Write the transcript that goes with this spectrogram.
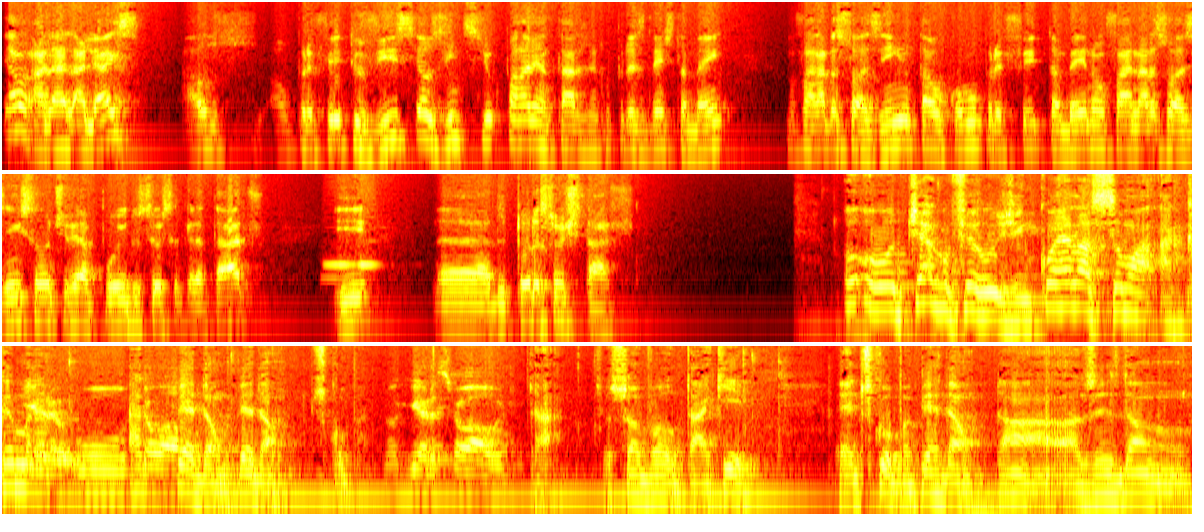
E, aliás, aos, ao prefeito e o vice e aos 25 parlamentares, né, que o presidente também não faz nada sozinho, tal como o prefeito também não faz nada sozinho se não tiver apoio dos seus secretários e uh, de todo o seu staff. Ô, ô Tiago Ferrugem, com relação à Câmara. o ah, perdão, perdão, desculpa. Nogueira, seu áudio. Tá, deixa eu só voltar aqui. É, desculpa, perdão. Então, às vezes dá um.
